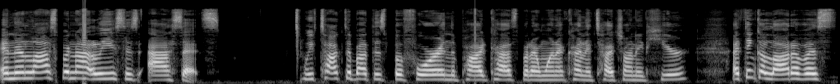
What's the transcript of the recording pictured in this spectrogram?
And then, last but not least, is assets. We've talked about this before in the podcast, but I want to kind of touch on it here. I think a lot of us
